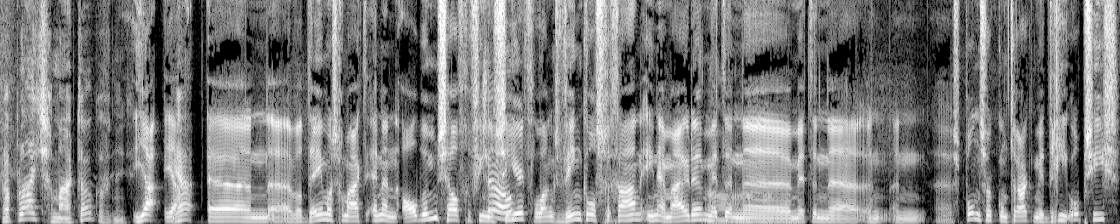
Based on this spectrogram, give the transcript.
Maar plaatjes gemaakt ook of niet? ja, ja, en, eh, wat demo's gemaakt en een album zelf gefinancierd. Langs winkels gegaan in Ermuiden met een, eh, met een, eh, een, een eh, sponsorcontract met drie opties.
